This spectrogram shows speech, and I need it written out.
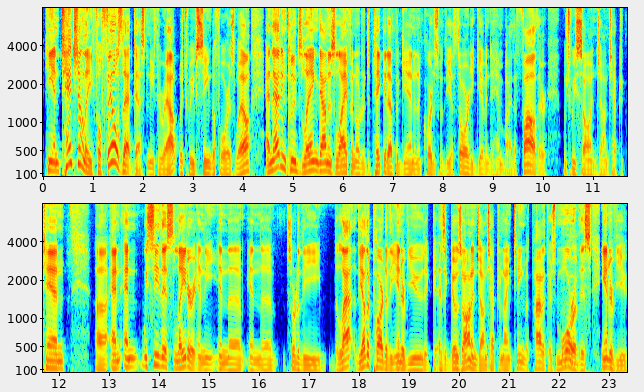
He intentionally fulfills that destiny throughout, which we've seen before as well, and that includes laying down his life in order to take it up again in accordance with the authority given to him by the Father, which we saw in John chapter 10. Uh, and and we see this later in the in the in the sort of the the la- the other part of the interview that as it goes on in John chapter 19 with Pilate there's more of this interview.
